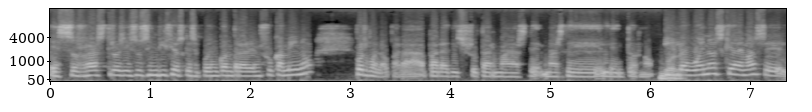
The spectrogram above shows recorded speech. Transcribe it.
esos rastros y esos indicios que se puede encontrar en su camino, pues bueno, para, para disfrutar más, de, más del entorno. Y lo bueno es que además eh,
